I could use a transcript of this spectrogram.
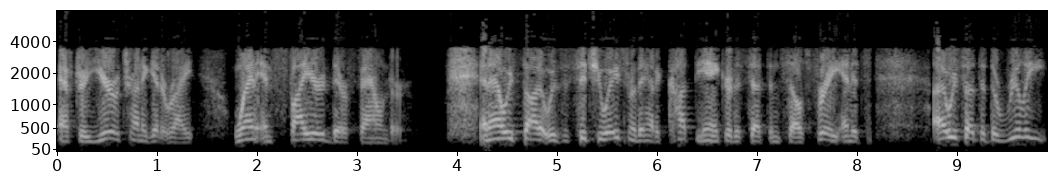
after a year of trying to get it right, went and fired their founder. And I always thought it was a situation where they had to cut the anchor to set themselves free. And it's, I always thought that the really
